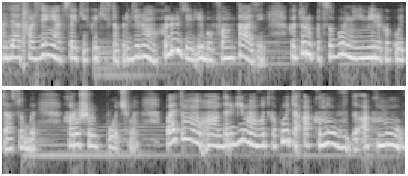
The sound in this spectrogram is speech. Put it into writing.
для отхождения от всяких каких-то определенных иллюзий, либо фантазий, которые под собой не имели какой-то особой хорошей почвы. Поэтому, а, дорогие мои, вот какое-то окно, в, окно в,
